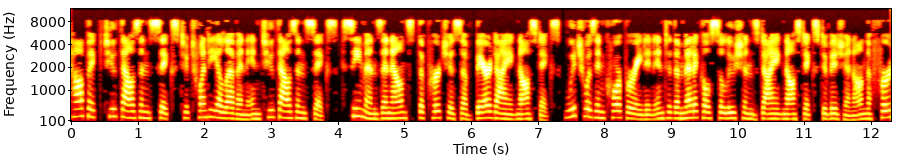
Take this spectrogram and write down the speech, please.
Topic 2006 to 2011 In 2006, Siemens announced the purchase of Bayer Diagnostics, which was incorporated into the Medical Solutions Diagnostics division on 1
